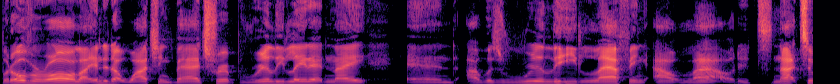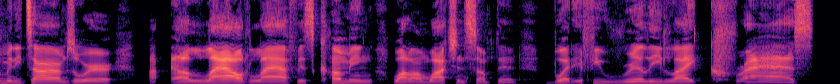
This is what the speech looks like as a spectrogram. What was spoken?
But overall, I ended up watching Bad Trip really late at night and I was really laughing out loud. It's not too many times where a- loud laugh is coming while I'm watching something, but if you really like crass,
